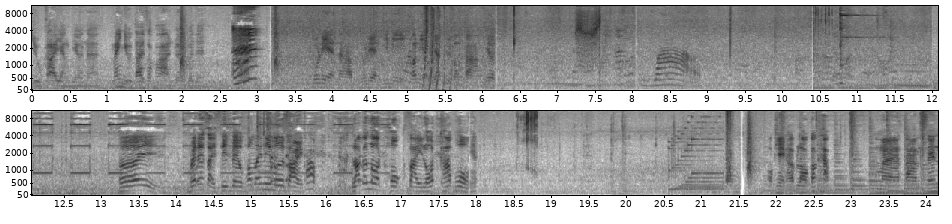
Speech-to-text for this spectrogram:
อยู่ไกลอย่างเดียวนะ แม่งอยู่ใต้สะพานด้วยประเด็นทุเรียนนะครับทุเรียนที่มีข้าวเหนียวยัดอยู่ตรงกลางที่เราว้าว เฮ้ย ไม่ได้ใส่ซีทเบลต์เพราะไม่มีมือใส่ครับ แล้วก็โหลดหกใส่รถครับผม โอเคครับ เราก็ขับมาตามเส้น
